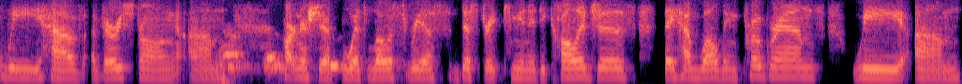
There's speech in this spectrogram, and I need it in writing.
We have a very strong um, partnership with Los Rios District Community Colleges. They have welding programs. We um,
